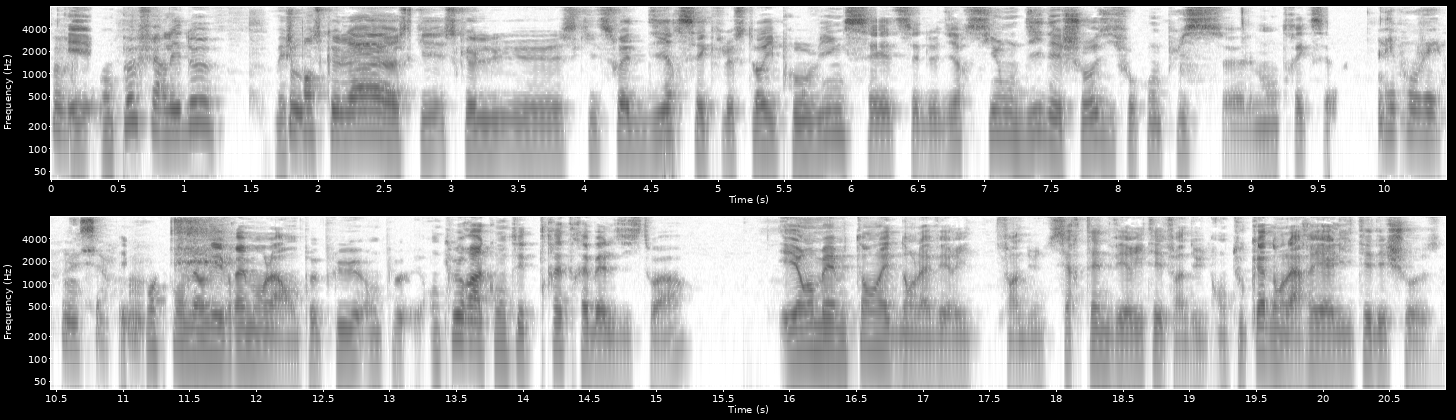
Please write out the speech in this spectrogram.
Mmh. Et on peut faire les deux. Mais je mm. pense que là, euh, ce qu'il ce que euh, ce qu'il souhaite dire, c'est que le story proving, c'est de dire si on dit des choses, il faut qu'on puisse euh, montrer que c'est les prouver, bien sûr. Et je pense qu'on en est vraiment là. On peut plus, on peut, on peut raconter de très très belles histoires et en même temps être dans la vérité, enfin d'une certaine vérité, enfin en tout cas dans la réalité des choses.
